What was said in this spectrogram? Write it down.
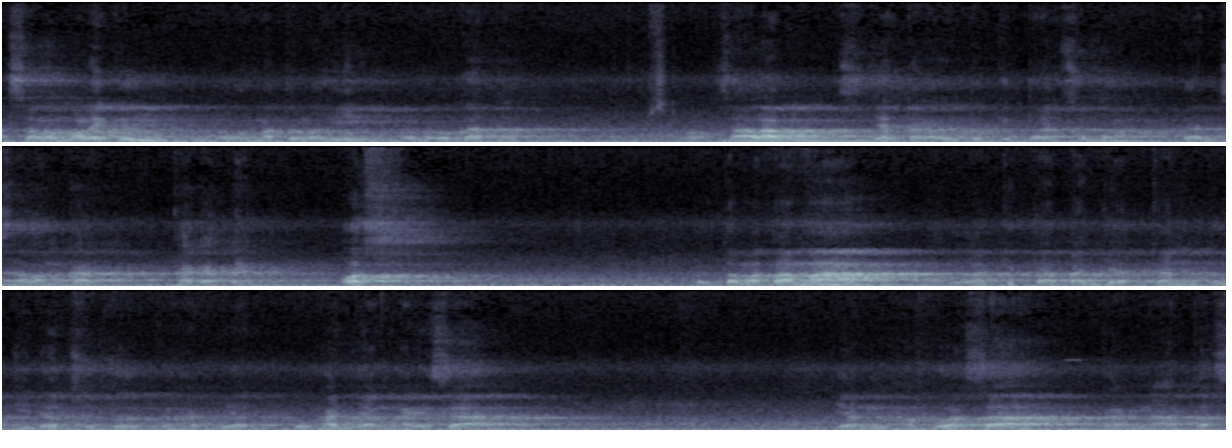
Assalamualaikum warahmatullahi wabarakatuh. Salam sejahtera untuk kita semua dan salam karate. Os. Pertama-tama adalah kita panjatkan puji dan syukur kehadiran Tuhan Yang Maha Esa yang Maha Kuasa karena atas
